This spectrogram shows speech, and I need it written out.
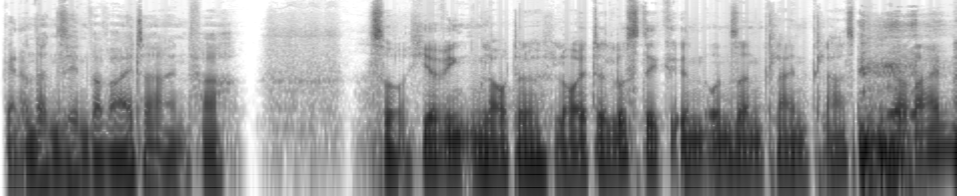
genau. Und dann sehen wir weiter einfach. So, hier winken laute Leute lustig in unseren kleinen Glasbecher rein.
